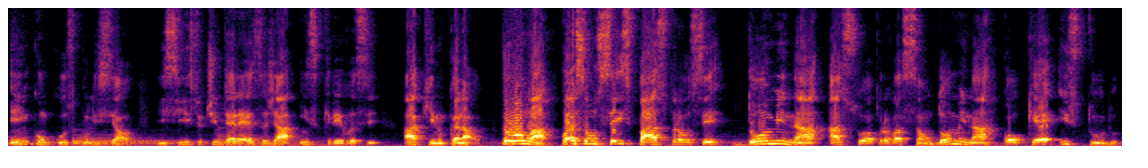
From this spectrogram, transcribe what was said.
em concurso policial. E se isso te interessa, já inscreva-se aqui no canal. Então vamos lá, quais são os seis passos para você dominar a sua aprovação, dominar qualquer estudo?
